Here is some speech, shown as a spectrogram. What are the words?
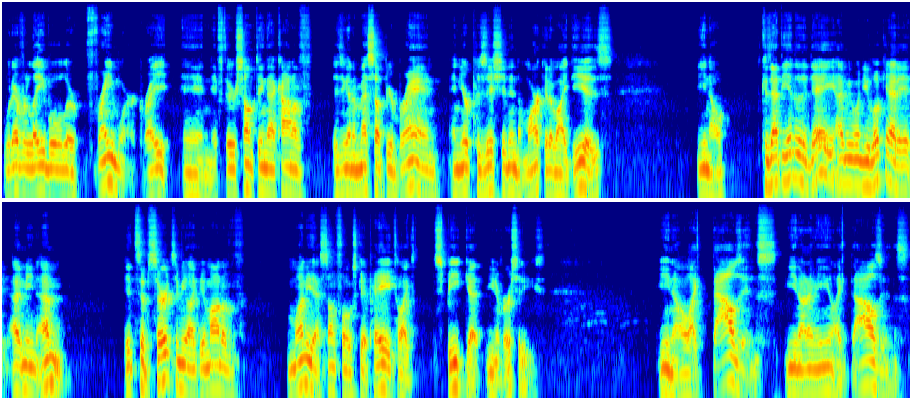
whatever label or framework, right? And if there's something that kind of is it going to mess up your brand and your position in the market of ideas, you know, because at the end of the day, I mean, when you look at it, I mean, I'm, it's absurd to me, like the amount of money that some folks get paid to like speak at universities. You know, like thousands, you know what I mean? Like thousands.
